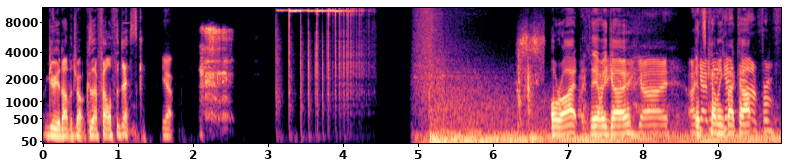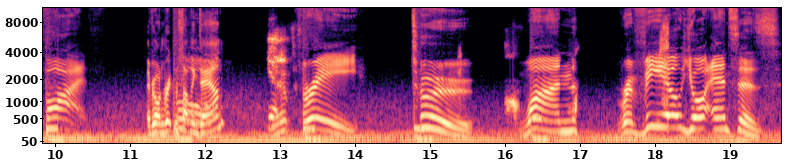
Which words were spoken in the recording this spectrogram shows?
I'll give you another drop because I fell off the desk. Yep. All right, there we go. Here we go. Okay, It's coming back up. from five, Everyone written something Four. down? Yep. three, two, one. Reveal your answers.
